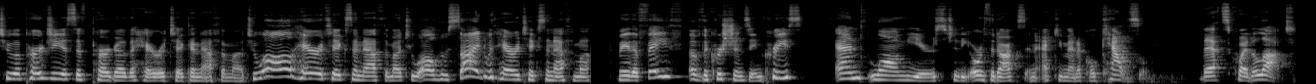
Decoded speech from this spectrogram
To Epergius of Perga the heretic, anathema. To all heretics, anathema. To all who side with heretics, anathema. May the faith of the Christians increase, and long years to the Orthodox and Ecumenical Council. That's quite a lot.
